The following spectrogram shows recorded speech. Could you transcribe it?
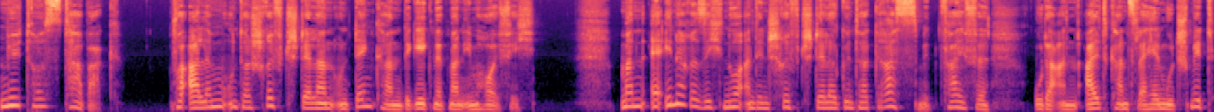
Mythos Tabak. Vor allem unter Schriftstellern und Denkern begegnet man ihm häufig. Man erinnere sich nur an den Schriftsteller Günter Grass mit Pfeife oder an Altkanzler Helmut Schmidt,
